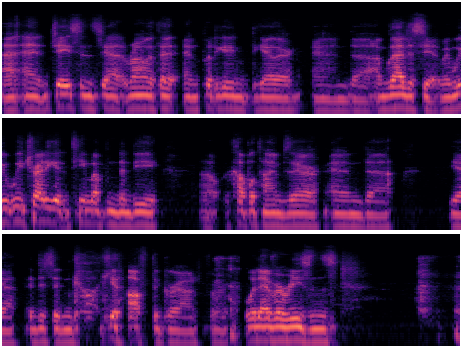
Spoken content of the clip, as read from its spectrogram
Uh, and Jason's yeah, run with it and put the game together. And uh, I'm glad to see it. I mean, we we tried to get the team up in Dundee uh, a couple times there, and uh, yeah, it just didn't go, get off the ground for whatever reasons.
